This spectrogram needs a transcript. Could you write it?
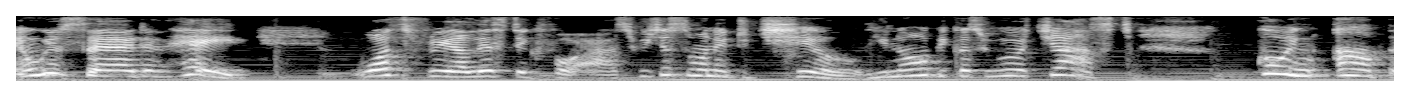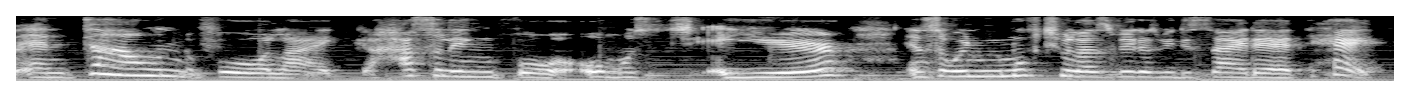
and we said, hey, what's realistic for us. We just wanted to chill, you know, because we were just going up and down for like hustling for almost a year. And so when we moved to Las Vegas, we decided, hey,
